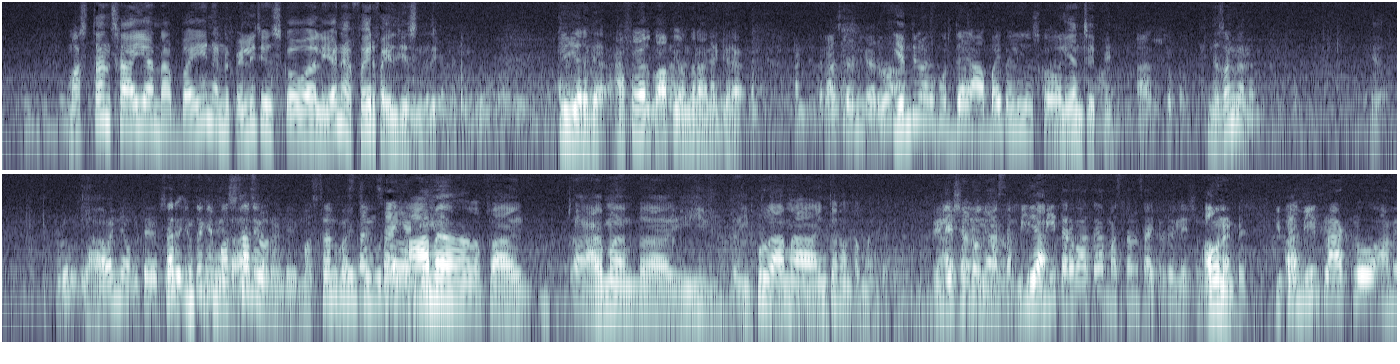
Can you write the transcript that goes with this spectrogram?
మస్తాన్ సాయి అన్న అబ్బాయి నన్ను పెళ్ళి చేసుకోవాలి అని ఎఫ్ఐఆర్ ఫైల్ చేసింది. క్లియర్గా ఎఫ్ఐఆర్ కాపీ ఉంది నా దగ్గర? గారు ఎందుకు అడుగుద్ది ఆ అబ్బాయి పెళ్ళి చేసుకోవాలి అని చెప్పి? నిజం కదా? ఇప్పుడు లావణ్య ఒకటే సార్ ఇంతకీ మస్తాన్ ఎవరండి? మస్తాన్ గురించి కూడా ఆమె ఆమె ఇప్పుడు ఆమె ఆయనతోనే రిలేషన్ మీ మీ తర్వాత మస్తాన్ సాయితో రిలేషన్ అవునండి. ఇప్పుడు మీ ఫ్లాట్లో ఆమె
